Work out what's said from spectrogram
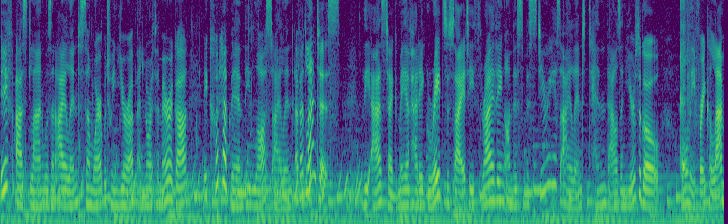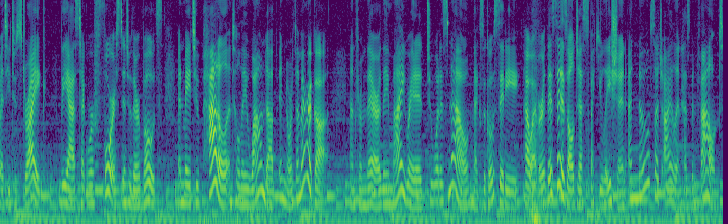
If Aztlan was an island somewhere between Europe and North America, it could have been the lost island of Atlantis. The Aztec may have had a great society thriving on this mysterious island 10,000 years ago, only for a calamity to strike. The Aztec were forced into their boats and made to paddle until they wound up in North America. and from there they migrated to what is now Mexico City. However, this is all just speculation and no such island has been found.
